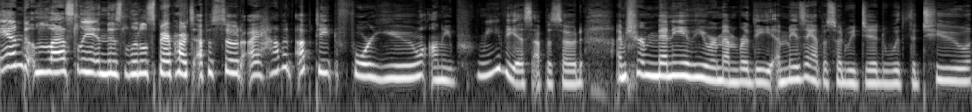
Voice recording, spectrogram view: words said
And lastly, in this little spare parts episode, I have an update for you on a previous episode. I'm sure many of you remember the amazing episode we did with the two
